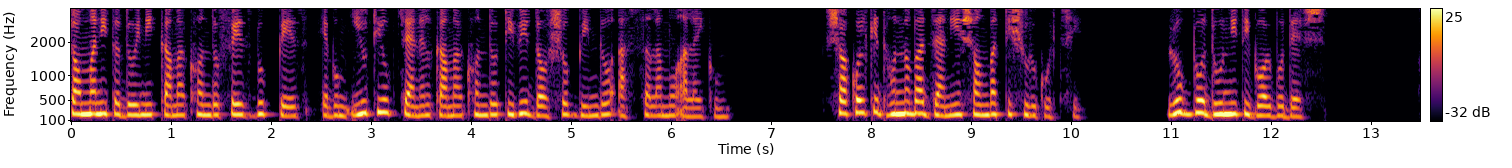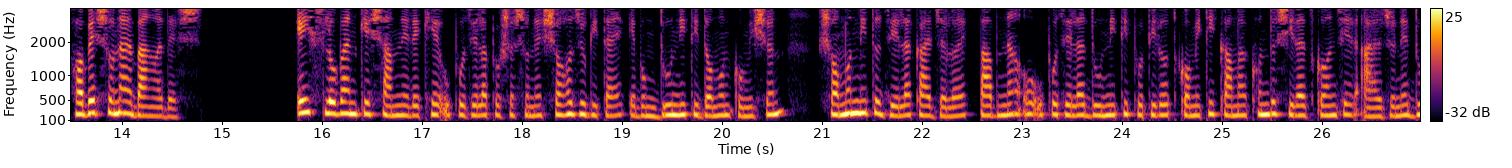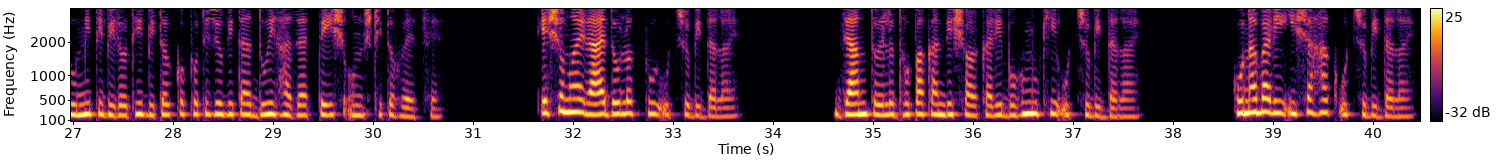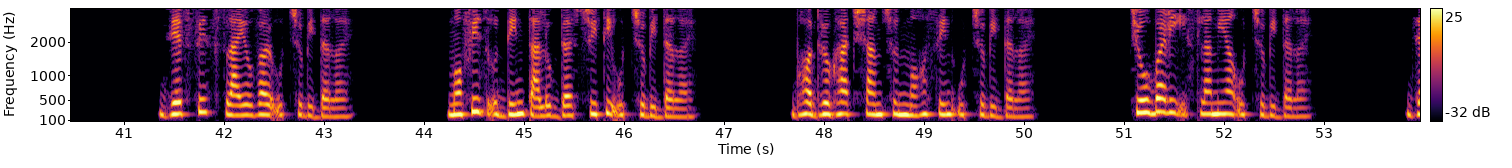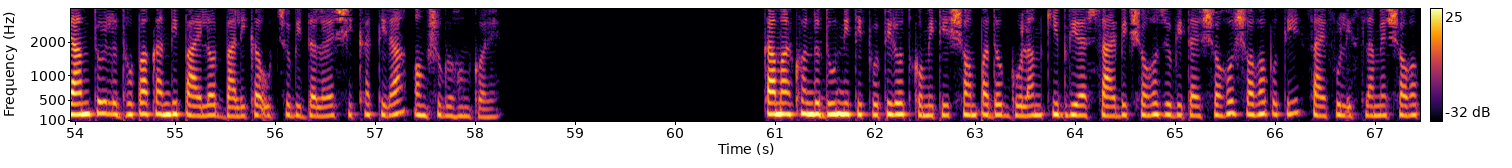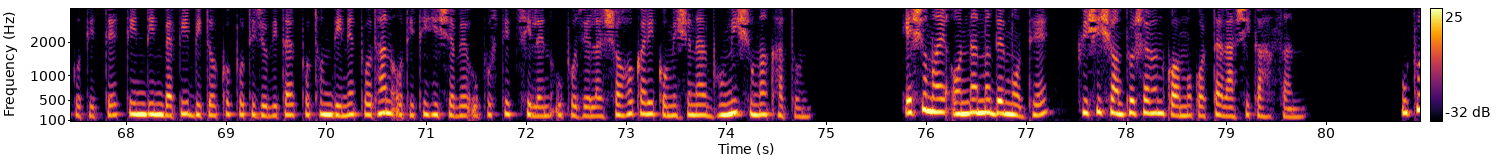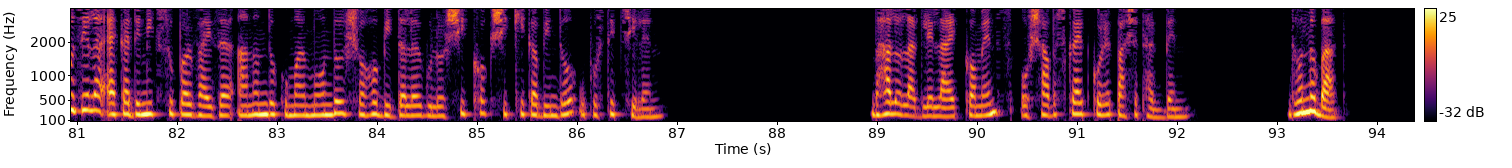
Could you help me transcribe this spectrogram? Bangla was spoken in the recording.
সম্মানিত দৈনিক কামারখন্দ ফেসবুক পেজ এবং ইউটিউব চ্যানেল কামারখন্দ টিভির দর্শক বৃন্দ আসসালামু আলাইকুম। সকলকে ধন্যবাদ জানিয়ে সংবাদটি শুরু করছি। রুগ্ব দুর্নীতি গর্ব দেশ। হবে সোনার বাংলাদেশ। এই স্লোগানকে সামনে রেখে উপজেলা প্রশাসনের সহযোগিতায় এবং দুর্নীতি দমন কমিশন, সমন্বিত জেলা কার্যালয়, পাবনা ও উপজেলা দুর্নীতি প্রতিরোধ কমিটি কামারখন্দ সিরাজগঞ্জের আয়োজনে দুর্নীতি বিরোধী বিতর্ক প্রতিযোগিতা দুই হাজার তেইশ অনুষ্ঠিত হয়েছে। এ সময় রায় দৌলতপুর উচ্চ বিদ্যালয়, জামতৈল ধোপাকান্দি সরকারি বহুমুখী উচ্চ বিদ্যালয়, কোনাবাড়ি ইশাহাক উচ্চ বিদ্যালয়, জেফসিস ফ্লাইওভার উচ্চ বিদ্যালয় মফিজ উদ্দিন তালুকদার স্মৃতি উচ্চ বিদ্যালয়। ভদ্রঘাট শামসুন মহসিন উচ্চ বিদ্যালয়। চৌবাড়ি ইসলামিয়া উচ্চ বিদ্যালয়। জামতৈল ধোপাকান্দি পাইলট বালিকা উচ্চ বিদ্যালয়ের শিক্ষার্থীরা অংশগ্রহণ করে। কামারখন্দ দুর্নীতি প্রতিরোধ কমিটির সম্পাদক গোলাম কিবরিয়ার সার্বিক সহযোগিতায় সহ সভাপতি সাইফুল ইসলামের সভাপতিত্বে তিন দিনব্যাপী বিতর্ক প্রতিযোগিতার প্রথম দিনে প্রধান অতিথি হিসেবে উপস্থিত ছিলেন উপজেলার সহকারী কমিশনার ভূমি সুমা খাতুন। এ সময় অন্যান্যদের মধ্যে কৃষি সম্প্রসারণ কর্মকর্তা রাশিক হাসান উপজেলা একাডেমিক সুপারভাইজার আনন্দ কুমার মণ্ডল সহ বিদ্যালয়গুলোর শিক্ষক শিক্ষিকাবৃন্দ উপস্থিত ছিলেন। ভালো লাগলে লাইক কমেন্টস ও সাবস্ক্রাইব করে পাশে থাকবেন। ধন্যবাদ।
